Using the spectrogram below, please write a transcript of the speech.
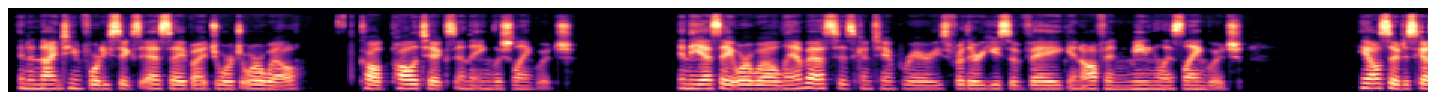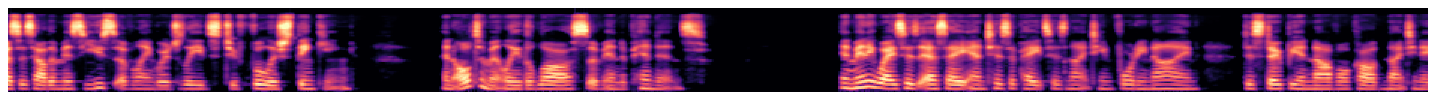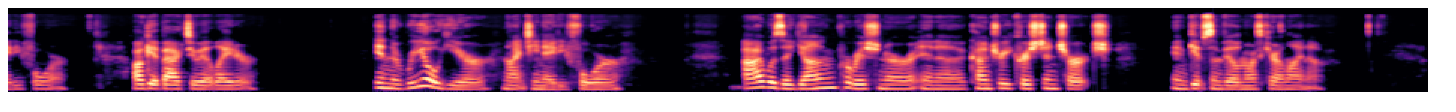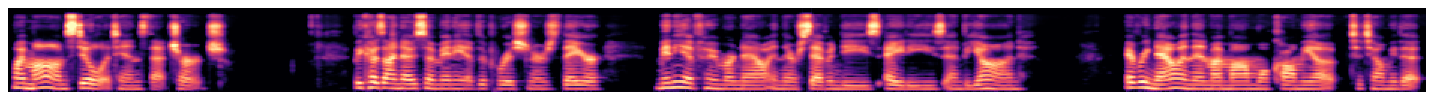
in a 1946 essay by George Orwell called Politics and the English Language. In the essay, Orwell lambasts his contemporaries for their use of vague and often meaningless language. He also discusses how the misuse of language leads to foolish thinking and ultimately the loss of independence. In many ways, his essay anticipates his 1949 dystopian novel called 1984. I'll get back to it later. In the real year, 1984, I was a young parishioner in a country Christian church in Gibsonville, North Carolina. My mom still attends that church. Because I know so many of the parishioners there, many of whom are now in their 70s, 80s, and beyond, Every now and then, my mom will call me up to tell me that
